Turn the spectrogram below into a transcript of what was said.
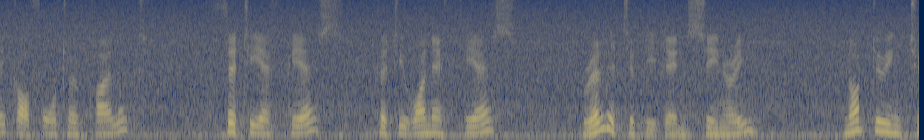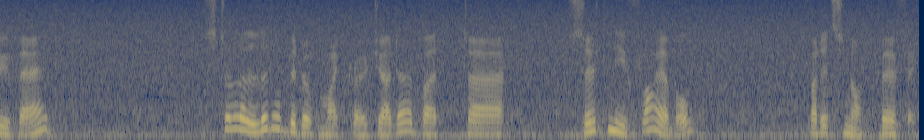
Take off autopilot. 30 FPS, 31 FPS, relatively dense scenery, not doing too bad. Still a little bit of micro judder, but uh, certainly flyable, but it's not perfect.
